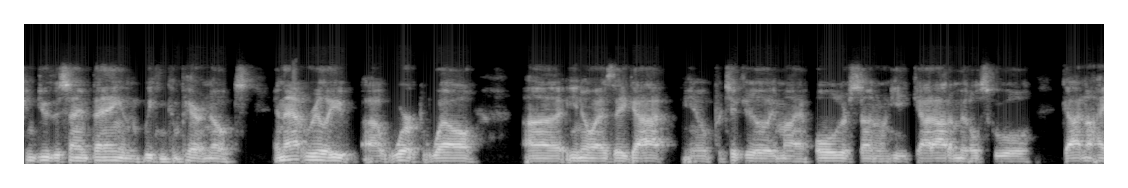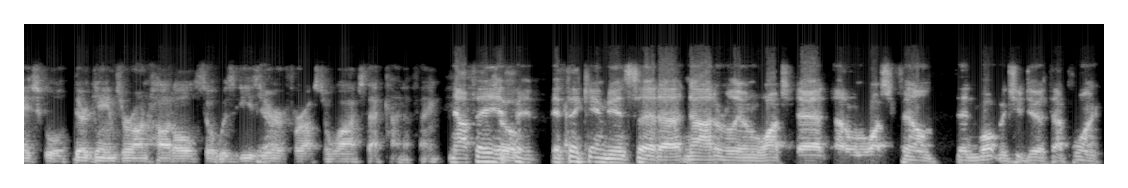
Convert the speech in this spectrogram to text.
can do the same thing and we can compare notes. And that really uh, worked well uh, you know, as they got, you know, particularly my older son when he got out of middle school, got into high school, their games were on Hudl, so it was easier yeah. for us to watch that kind of thing. Now, if they so, if, it, if they came to you and said, uh, "No, I don't really want to watch that. I don't want to watch the film," then what would you do at that point?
